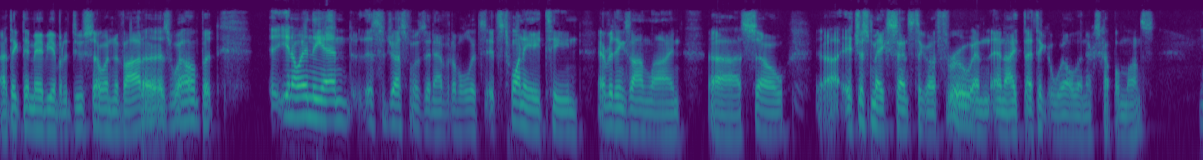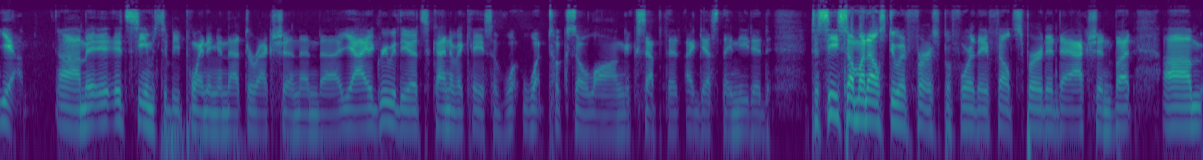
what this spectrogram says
I think they may be able to do so in Nevada as well. But you know, in the end, this adjustment was inevitable. It's it's 2018. Everything's online, uh, so uh, it just makes sense to go through, and and I, I think it will the next couple months. Yeah, um, it, it, seems to be pointing in that direction. And uh, yeah, I agree with you. It's kind of a case of what, what took so long, except that I guess they needed to see someone else do it first before they felt spurred into action. But um,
